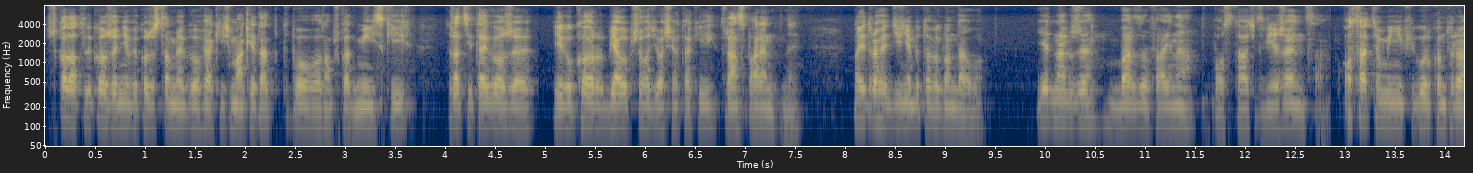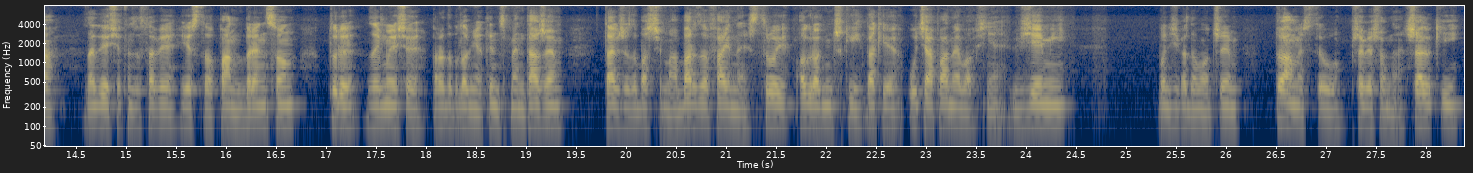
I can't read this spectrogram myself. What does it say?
Szkoda tylko, że nie wykorzystamy go w jakichś makietach typowo na przykład miejskich, z racji tego, że jego kolor biały przechodzi właśnie w taki transparentny. No i trochę dziwnie by to wyglądało. Jednakże bardzo fajna postać zwierzęca. Ostatnią minifigurką, która znajduje się w tym zestawie jest to pan Branson, który zajmuje się prawdopodobnie tym cmentarzem. Także zobaczcie, ma bardzo fajny strój, ogrodniczki, takie uciapane właśnie w ziemi, bądź nie wiadomo czym. Tu mamy z tyłu przewieszone szelki.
